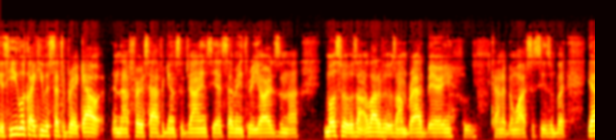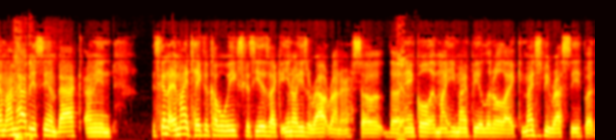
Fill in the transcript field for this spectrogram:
uh, he looked like he was set to break out in that first half against the Giants. He had 73 yards, and uh, most of it was on a lot of it was on Bradberry, who kind of been watched the season. But yeah, I'm, I'm happy to see him back. I mean it's gonna it might take a couple weeks because he is like you know he's a route runner. So the yeah. ankle it might he might be a little like he might just be rusty but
